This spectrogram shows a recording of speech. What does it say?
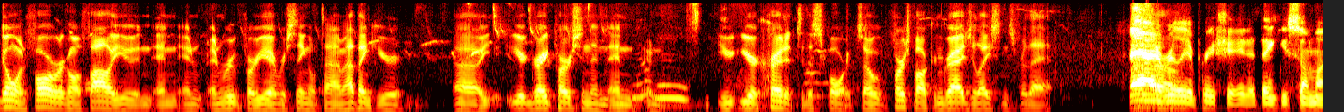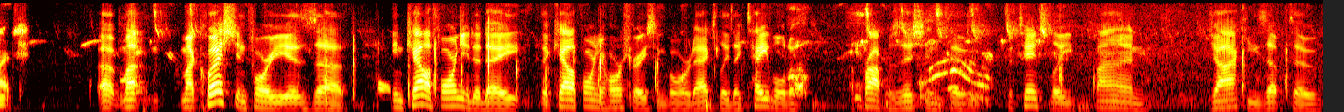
going forward, we're going to follow you and, and, and, and root for you every single time. I think you're uh, you're a great person and, and, and you, you're a credit to the sport. So first of all, congratulations for that. Man, I Uh, really appreciate it. Thank you so much. Uh, my my question for you is uh, in California today, the California Horse Racing Board actually they tabled a, a proposition to potentially fine jockeys up to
